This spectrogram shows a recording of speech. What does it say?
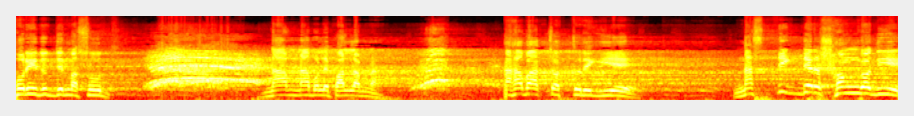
ফরিদ উদ্দিন মাসুদ নাম না বলে পারলাম না। শাহবাগ চত্বরে গিয়ে নাস্তিকদের সঙ্গ দিয়ে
